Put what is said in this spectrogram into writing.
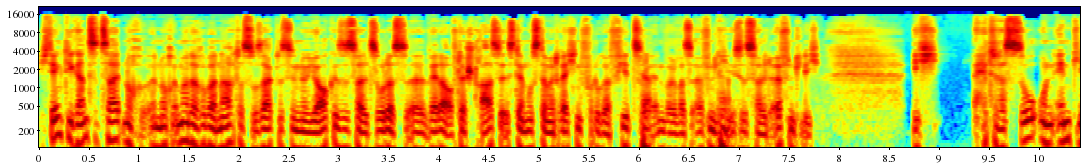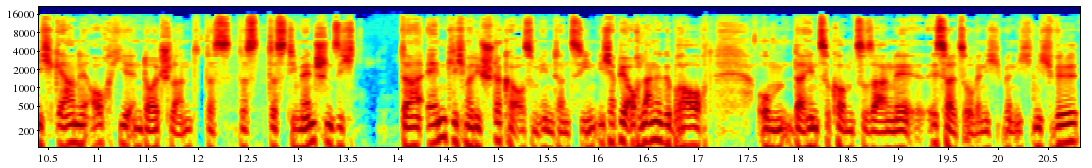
Ich denke die ganze Zeit noch, noch immer darüber nach, dass du sagtest, in New York ist es halt so, dass äh, wer da auf der Straße ist, der muss damit rechnen, fotografiert zu Ja. werden, weil was öffentlich Ja. ist, ist halt öffentlich. Ich hätte das so unendlich gerne auch hier in Deutschland, dass, dass, dass die Menschen sich da endlich mal die Stöcke aus dem Hintern ziehen. Ich habe ja auch lange gebraucht, um dahin zu kommen, zu sagen, nee, ist halt so, wenn ich, wenn ich nicht will,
